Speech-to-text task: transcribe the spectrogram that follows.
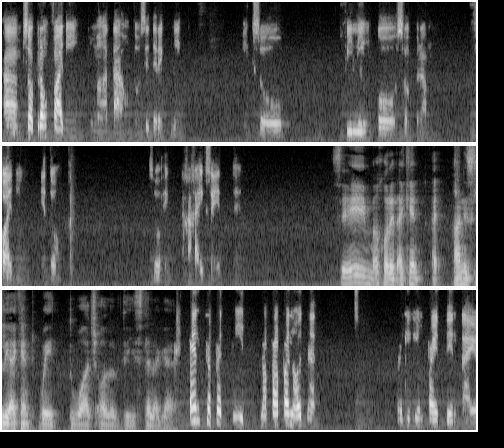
Um, sobrang funny mga taong to, si Direk Nick. So, feeling ko sobrang funny nito. So, eh, nakaka-excite din. Same. Ako rin. I can't, I, honestly, I can't wait to watch all of these talaga. And kapatid, mapapanood natin, magiging part din tayo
